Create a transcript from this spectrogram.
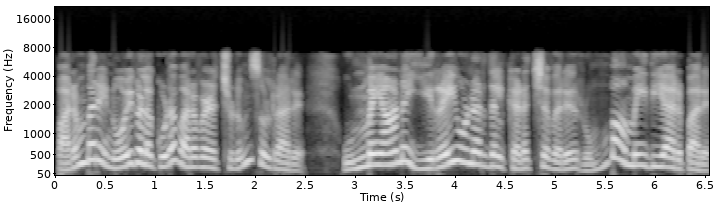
பரம்பரை நோய்களை கூட வரவழைச்சிடும் சொல்றாரு. உண்மையான இறை உணர்தல் கிடைச்சவரு ரொம்ப அமைதியா இருப்பாரு.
